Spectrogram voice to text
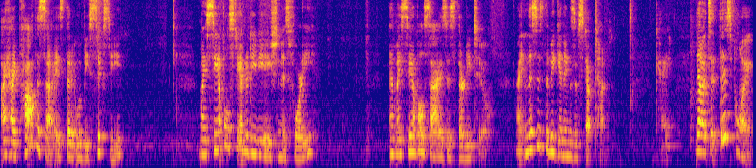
I hypothesized that it would be 60. My sample standard deviation is 40 and my sample size is 32. Right, and this is the beginnings of step 10. Okay, now it's at this point,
